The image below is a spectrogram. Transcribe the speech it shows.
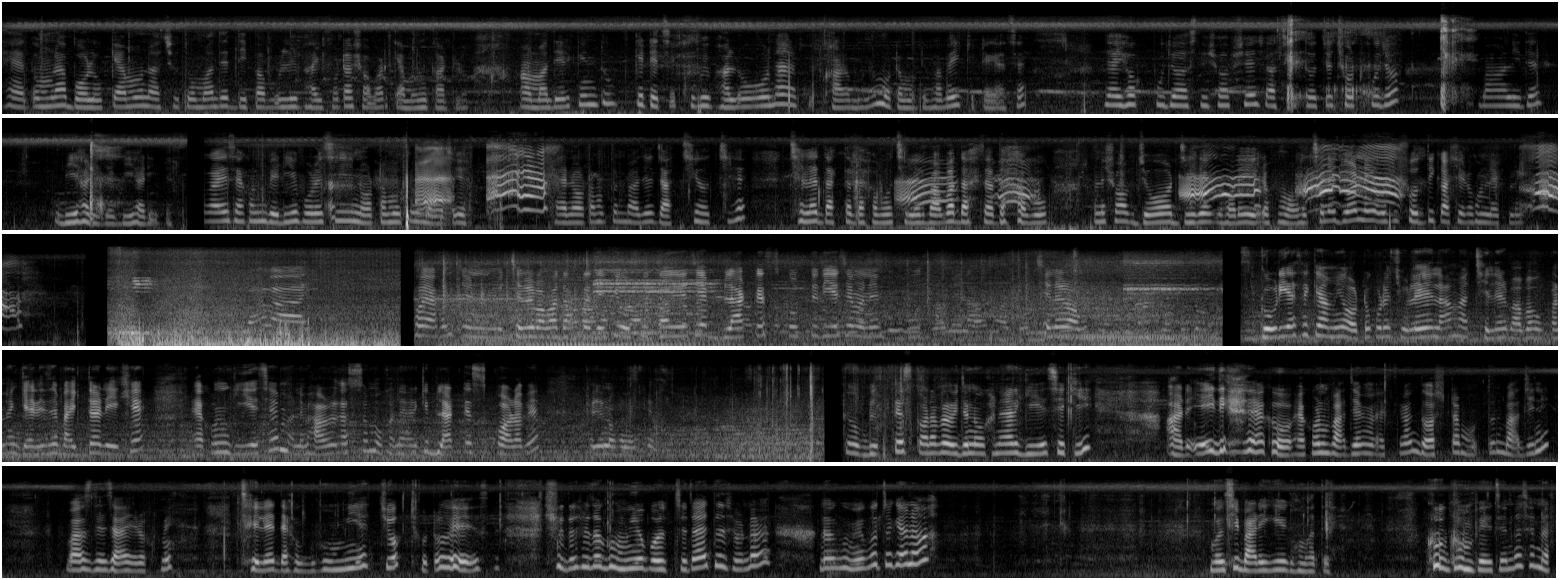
হ্যাঁ তোমরা বলো, কেমন আছো? তোমাদের দীপাবলি ভাইফোঁটা সবার কেমন কাটলো? আমাদের কিন্তু কেটেছে, খুবই ভালো না খারাপ না, মোটামুটিভাবেই কেটে গেছে। যাই হোক, পুজো আসতে সব শেষ। আজকে তো হচ্ছে ছট পুজো, বাঙালিদের, বিহারিদের বিহারিদের। গাইস এখন বেরিয়ে পড়েছি নটা মতন বাজে। হ্যাঁ নটা মতন বাজে, যাচ্ছি হচ্ছে ছেলের ডাক্তার দেখাবো, ছেলের বাবার ডাক্তার দেখাবো। মানে সব জ্বর, জিরে, ঘরে এরকম অবস্থা। ছেলের জ্বর নেই, অবশ্য সর্দি, কাশি এরকম লেখলে এখন ছেলের বাবা ডাক্তার দেখি ওষুধ দিয়েছে ব্লাড টেস্ট করতে দিয়েছে মানে ছেলের অবস্থা। গড়িয়া থেকে আমি অটো করে চলে এলাম আর ছেলের বাবা ওখানে গ্যারেজে বাইকটা রেখে এখন গিয়েছে মানে ভারত আশ্রম, ওখানে আর কি ব্লাড টেস্ট করাবে ওই জন্য ওখানে তো ব্লাড টেস্ট করাবে, ওই জন্য ওখানে আর গিয়েছে কি? আর এই দিকে দেখো, এখন বাজে ম্যাক্সিমাম দশটা মতন বাজেনি, বাজতে যায় এরকমই। ছেলে দেখো, ঘুমিয়ে চোখ ছোট হয়ে গেছে, শুধু শুধু ঘুমিয়ে পড়ছে, তাই তো শোনা তুমি ঘুমিয়ে পড়ছো কেন? বলছি বাড়ি গিয়ে ঘুমাতে। খুব ঘুম পেয়েছে না শোনা?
